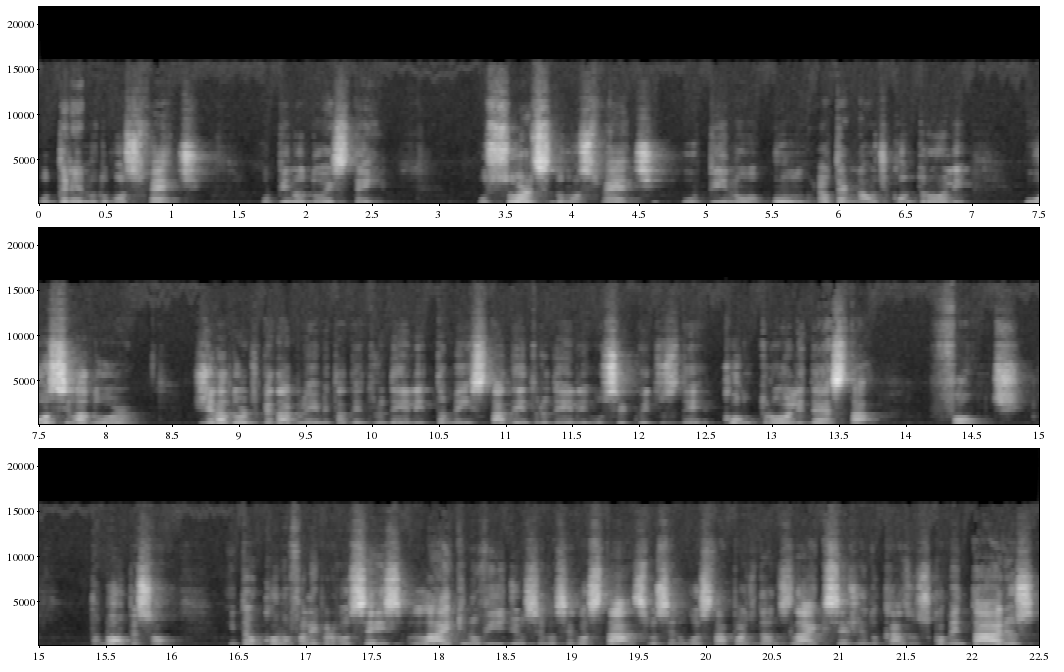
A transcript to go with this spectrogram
o dreno do MOSFET, o pino 2 tem o source do MOSFET, o pino 1 é o terminal de controle, o oscilador gerador de PWM está dentro dele, também está dentro dele os circuitos de controle desta fonte. Tá bom, pessoal? Então, como eu falei para vocês, like no vídeo se você gostar. Se você não gostar, pode dar um dislike, seja educado nos comentários.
